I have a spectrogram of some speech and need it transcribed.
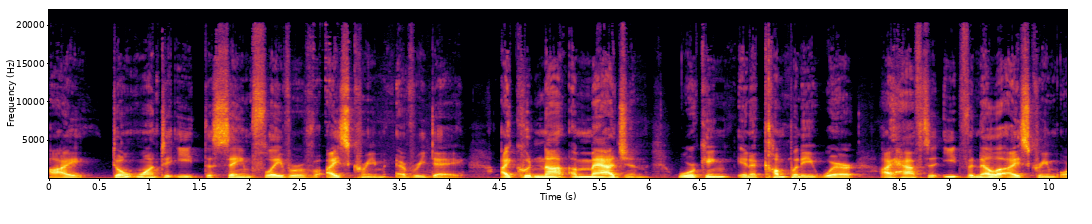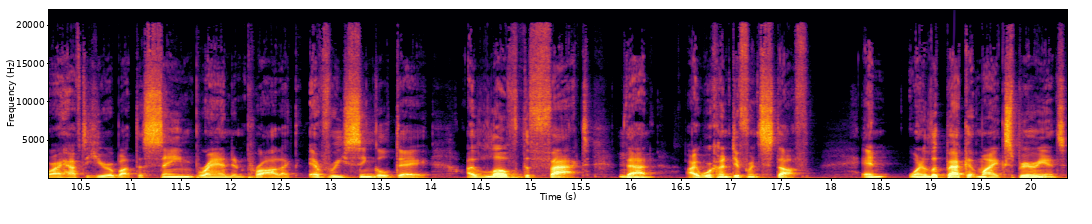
I don't want to eat the same flavor of ice cream every day. I could not imagine working in a company where I have to eat vanilla ice cream or I have to hear about the same brand and product every single day. I love the fact that mm-hmm. I work on different stuff. And when I look back at my experience,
